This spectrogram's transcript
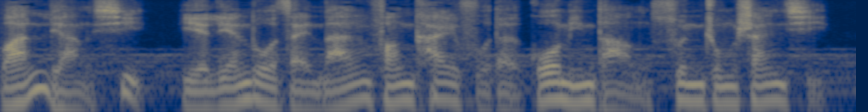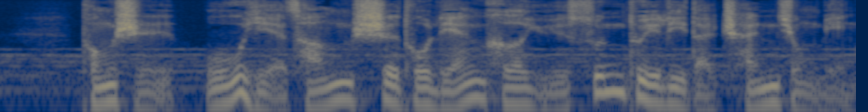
皖两系也联络在南方开府的国民党孙中山系，同时吴也曾试图联合与孙对立的陈炯明。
